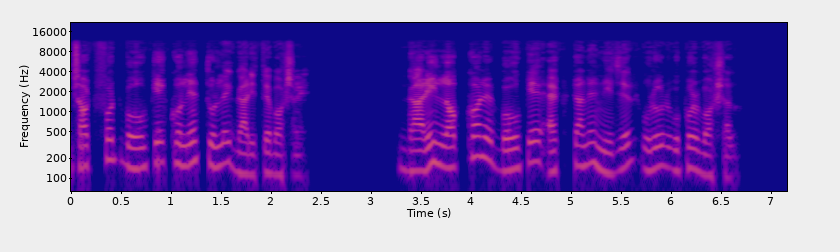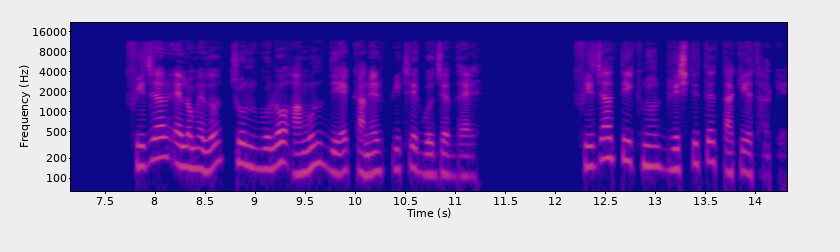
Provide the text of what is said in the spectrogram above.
ঝটফট বউকে কোলে তুলে গাড়িতে বসায়। গাড়ি লক করে বউকে একটানে নিজের উড়ুর উপর বসাল। ফিজার এলোমেলো চুলগুলো আঙুল দিয়ে কানের পিঠে গুজে দেয়। ফিজা তীক্ষ্ণ দৃষ্টিতে তাকিয়ে থাকে।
